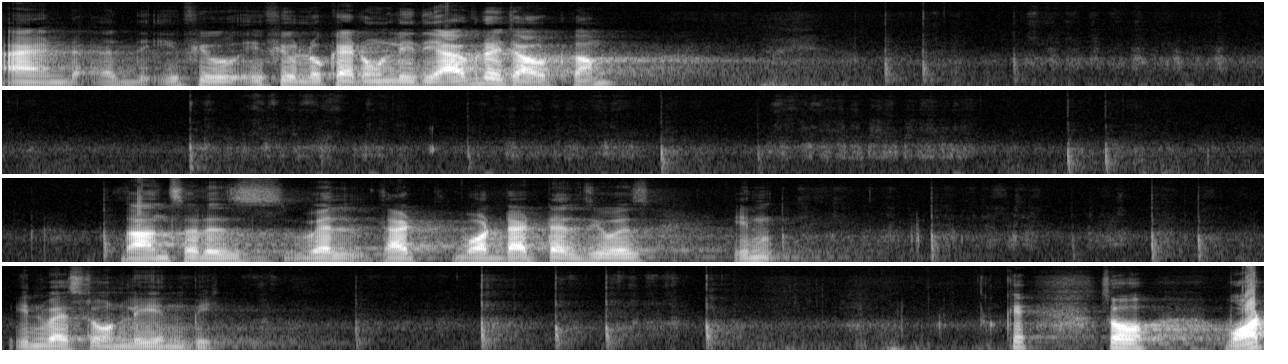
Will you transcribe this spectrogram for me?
And uh, if you if you look at only the average outcome the answer is well that what that tells you is in invest only in B. Okay. So, what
